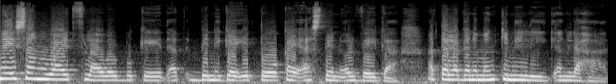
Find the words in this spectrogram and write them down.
na isang white flower bouquet at binigay ito kay Astin Olvega at talaga namang kinilig ang lahat.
